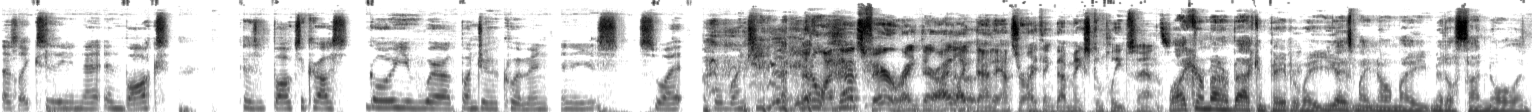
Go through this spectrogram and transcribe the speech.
as like sitting in net and box. Because box lacrosse goal, you wear a bunch of equipment and you just sweat a whole bunch. You know what? That's fair right there. I like that answer. I think that makes complete sense. Well, I can remember back in paperweight. You guys might know my middle son Nolan.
